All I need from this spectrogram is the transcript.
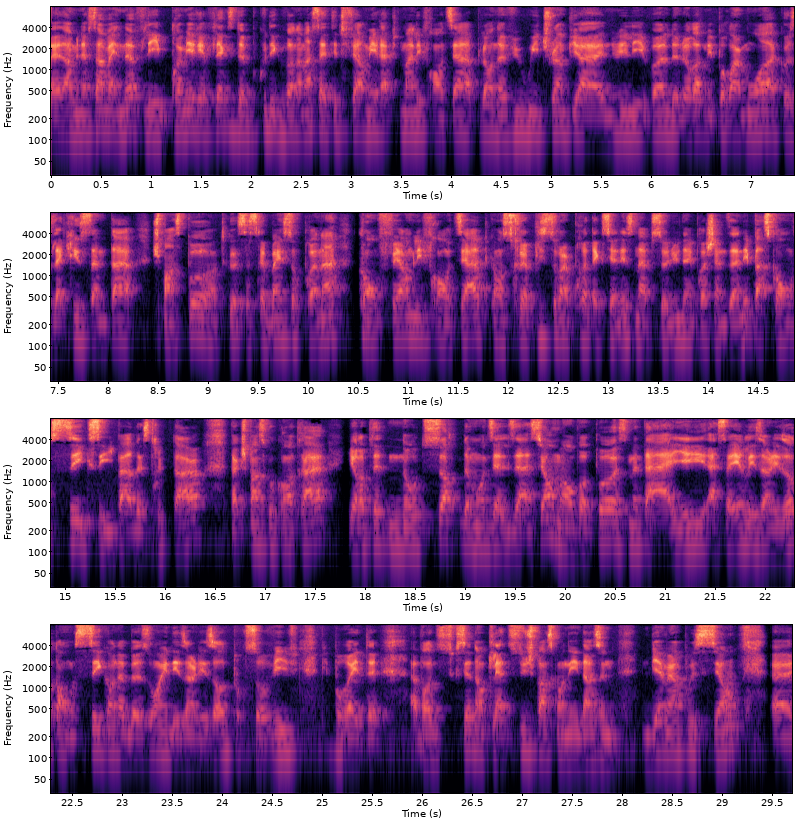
Euh, en 1929, les premiers réflexes de beaucoup des gouvernements, ça a été de fermer rapidement les frontières. Puis là, on a vu, oui, Trump a annulé les vols de l'Europe, mais pour un mois à cause de la crise sanitaire. Je pense pas, en tout cas, ce serait bien surprenant qu'on ferme les frontières puis qu'on se replie sur un protectionnisme absolu dans les prochaines années parce qu'on sait que c'est hyper destructeur. Fait que je pense qu'au contraire, il y aura peut-être une autre sorte de mondialisation, mais on va pas se mettre à haïr, à saillir les uns les autres. On sait qu'on a besoin des uns des autres pour survivre puis pour être avoir du succès. Donc là-dessus, je pense qu'on est dans une, bien meilleure position. Euh,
